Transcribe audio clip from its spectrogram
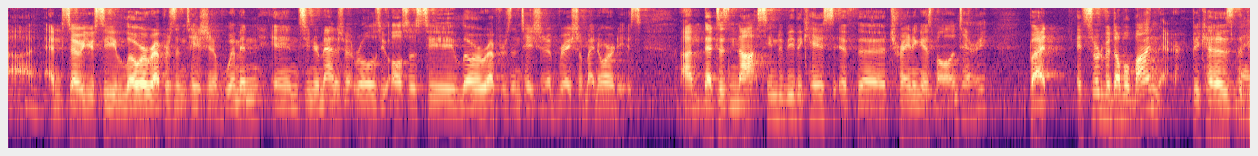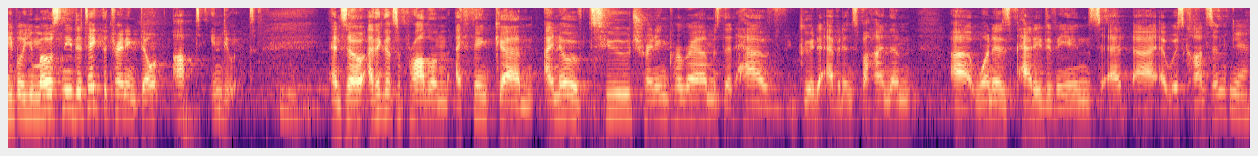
Uh, and so you see lower representation of women in senior management roles. You also see lower representation of racial minorities. Um, that does not seem to be the case if the training is voluntary, but it's sort of a double bind there because the right. people you most need to take the training don't opt into it. Mm-hmm. And so I think that's a problem. I think um, I know of two training programs that have good evidence behind them. Uh, one is Patty Devine's at, uh, at Wisconsin. Yeah.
